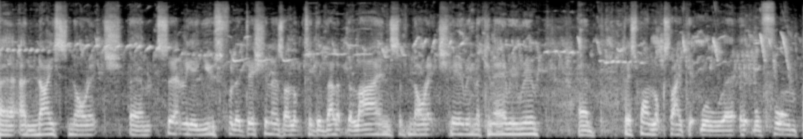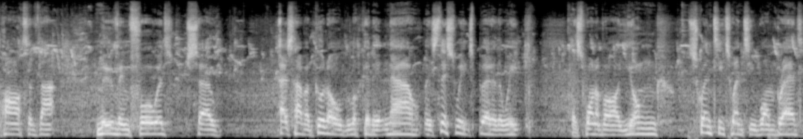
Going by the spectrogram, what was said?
uh, a nice Norwich. Um, certainly a useful addition as I look to develop the lines of Norwich here in the Canary Room. Um, this one looks like it will uh, it will form part of that moving forward. So let's have a good old look at it now. It's this week's bird of the week. It's one of our young 2021 bred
